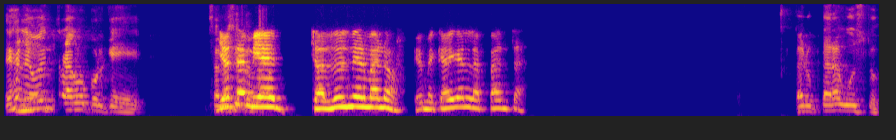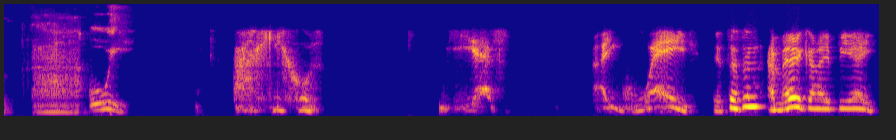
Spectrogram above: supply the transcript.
Déjale hoy un trago porque. Yo también. Salud, mi hermano. Que me caiga en la panza. Para eructar a gusto. Ah, uy. ¡Ah, hijos! ¡Yes! ¡Ay, güey! Esto es un American IPA,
